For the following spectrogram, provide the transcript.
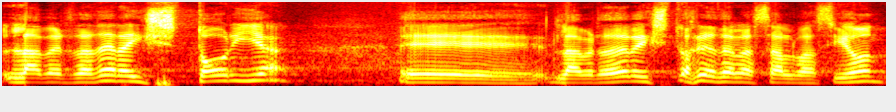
la verdadera historia, la verdadera historia de la salvación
